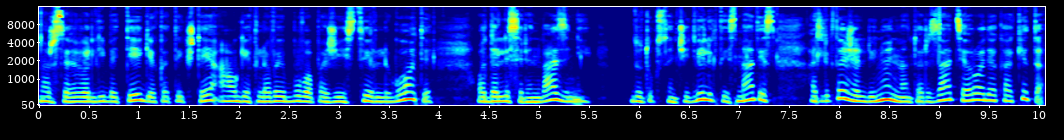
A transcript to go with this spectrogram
Nors savivaldybė teigia, kad aikštėje augę klevai buvo pažeisti ir lygoti, o dalis ir invaziniai, 2012 metais atlikta želdinių inventorizacija rodė ką kitą.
